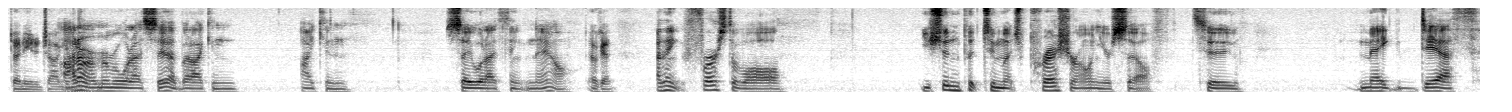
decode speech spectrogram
do I need to jog? I don't remember what I said, but I can, I can say what I think now. Okay. I think first of all, you shouldn't put too much pressure on yourself to make death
